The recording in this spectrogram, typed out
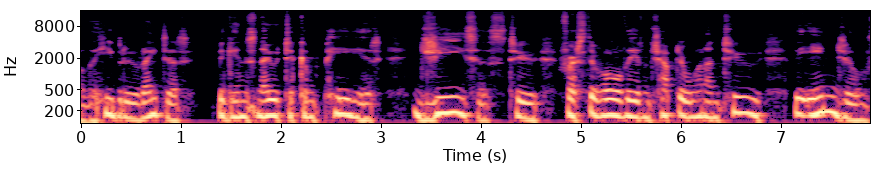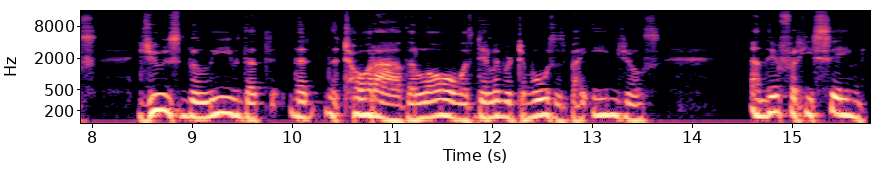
Well, the Hebrew writer begins now to compare Jesus to, first of all, there in chapter 1 and 2, the angels. Jews believed that, that the Torah, the law, was delivered to Moses by angels. And therefore, he's saying,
